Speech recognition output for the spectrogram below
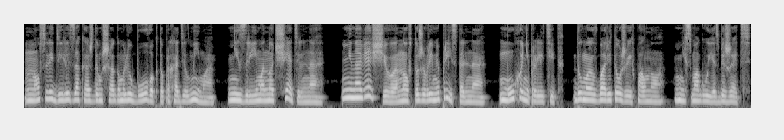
но следили за каждым шагом любого, кто проходил мимо. Незримо, но тщательно. Ненавязчиво, но в то же время пристально. Муха не пролетит. Думаю, в баре тоже их полно. Не смогу я сбежать.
